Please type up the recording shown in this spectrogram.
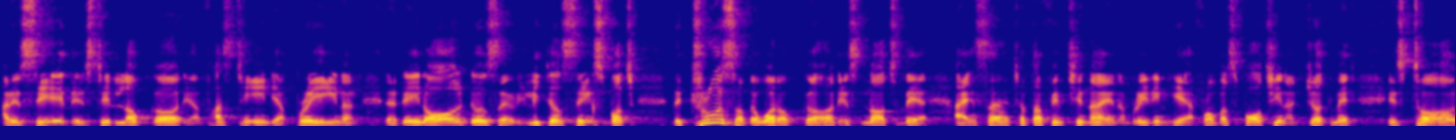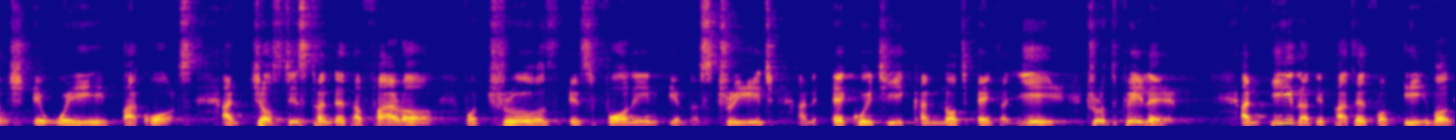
and they say they still love God, they are fasting, they are praying, and they're doing all those uh, religious things, but the truth of the word of God is not there. Isaiah chapter 59, I'm reading here from verse 14, and judgment is turned away backwards, and justice tendeth afar off, for truth is falling in the street, and equity cannot enter. Yea, truth faileth, and he that departed from evil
